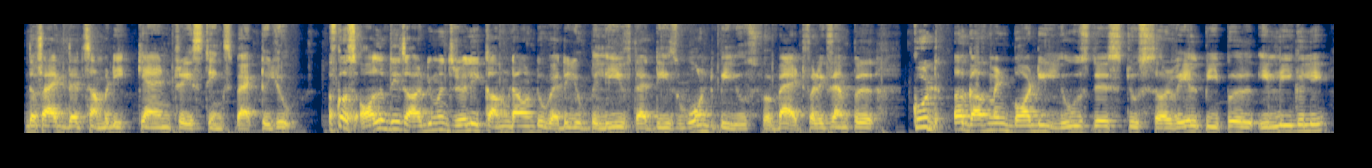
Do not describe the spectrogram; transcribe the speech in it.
the fact that somebody can trace things back to you. Of course, all of these arguments really come down to whether you believe that these won't be used for bad. For example, could a government body use this to surveil people illegally?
